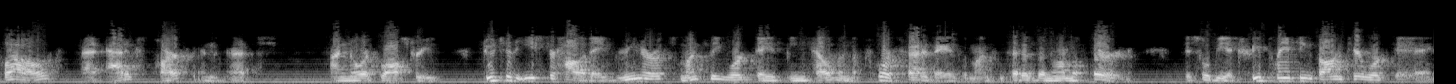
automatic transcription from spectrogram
12 at Attucks Park, and that's on North Wall Street. Due to the Easter holiday, Green Earth's monthly workday is being held on the fourth Saturday of the month instead of the normal third. This will be a tree planting volunteer workday.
